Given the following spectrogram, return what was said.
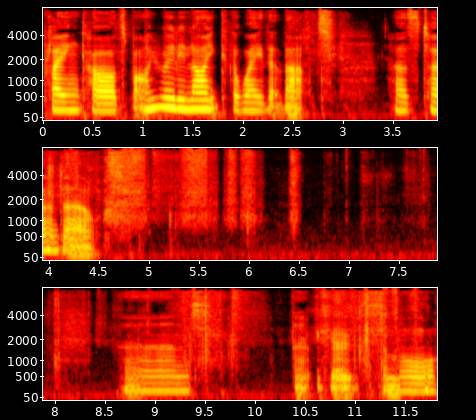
plain cards, but I really like the way that that has turned out. And there we go, some more.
